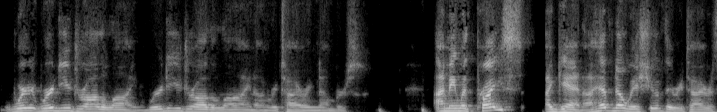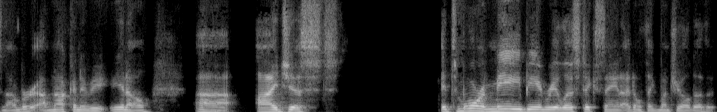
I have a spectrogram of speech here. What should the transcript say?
where where do you draw the line where do you draw the line on retiring numbers i mean with price again, I have no issue if they retire his number. I'm not going to be, you know, uh, I just, it's more of me being realistic saying I don't think Montreal does it.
